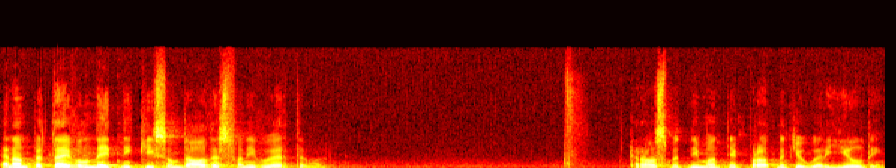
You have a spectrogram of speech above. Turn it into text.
En dan party wil net nie kies om daders van die woord te word. Ek raas met niemand nie, ek praat met jou oor yielding.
